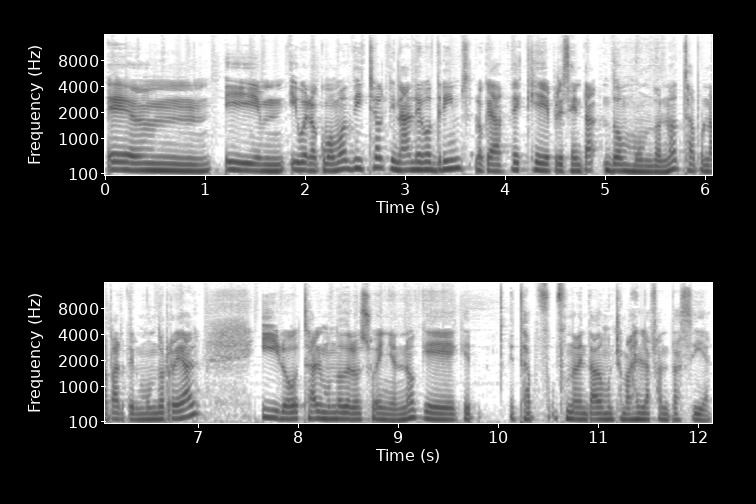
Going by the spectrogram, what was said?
Eh, y, bueno, como hemos dicho, al final Lego Dreams lo que hace es que presenta dos mundos, ¿no? Está por una parte el mundo real y luego está el mundo de los sueños, ¿no? Que está fundamentado mucho más en la fantasía.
